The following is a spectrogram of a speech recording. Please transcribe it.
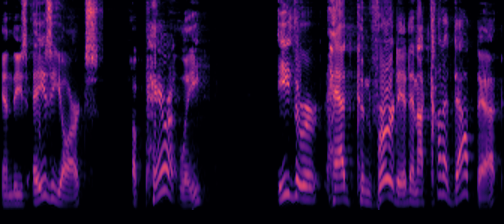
And these Asiarchs apparently either had converted, and I kind of doubt that,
